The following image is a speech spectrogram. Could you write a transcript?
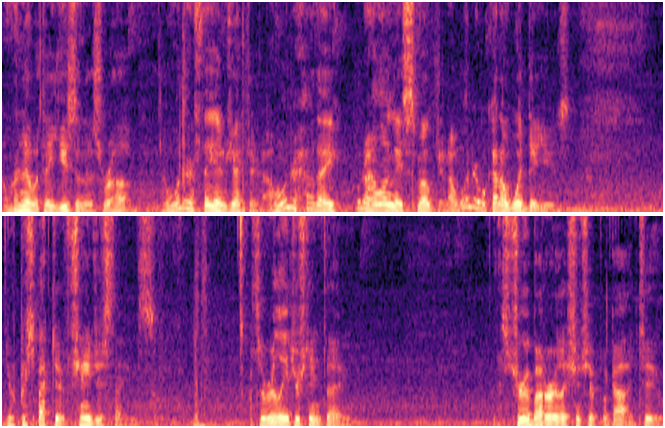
I want to know what they use in this rub. I wonder if they injected it. I wonder how they, I wonder how long they smoked it. I wonder what kind of wood they use. Your perspective changes things. A really interesting thing. It's true about our relationship with God too.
